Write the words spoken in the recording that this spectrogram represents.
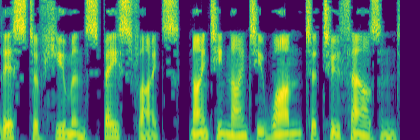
List of human spaceflights, 1991 to 2000.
